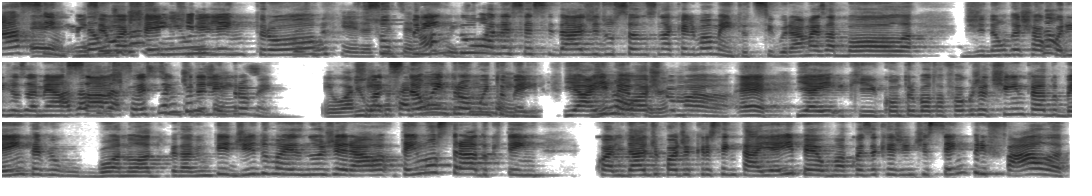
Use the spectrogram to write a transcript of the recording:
Ah, é, sim, é, mas eu achei 2000, que ele entrou 2019? suprindo a necessidade do Santos naquele momento, de segurar mais a bola, de não deixar não, o Corinthians ameaçar. Acho que nesse sentido ele entrou bem. Eu achei e o Batistão entrou muito bem. bem. E aí, novo, eu acho né? que uma. É, e aí, que contra o Botafogo já tinha entrado bem, teve o gol anulado porque estava impedido, mas no geral tem mostrado que tem qualidade pode acrescentar. E aí, uma coisa que a gente sempre fala,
